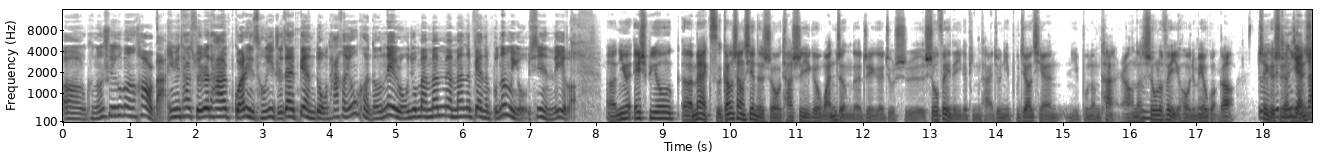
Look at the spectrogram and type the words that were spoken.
嗯，可能是一个问号吧，因为它随着它管理层一直在变动，它很有可能内容就慢慢慢慢的变得不那么有吸引力了。呃，因为 HBO 呃 Max 刚上线的时候，它是一个完整的这个就是收费的一个平台，就你不交钱你不能看，然后呢收了费以后就没有广告，这个是延续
